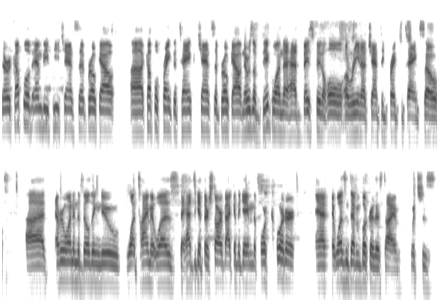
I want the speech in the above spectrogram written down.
There were a couple of MVP chants that broke out, uh, a couple Frank the Tank chants that broke out, and there was a big one that had basically the whole arena chanting Frank the Tank. So uh, everyone in the building knew what time it was. They had to get their star back in the game in the fourth quarter, and it wasn't Devin Booker this time, which is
